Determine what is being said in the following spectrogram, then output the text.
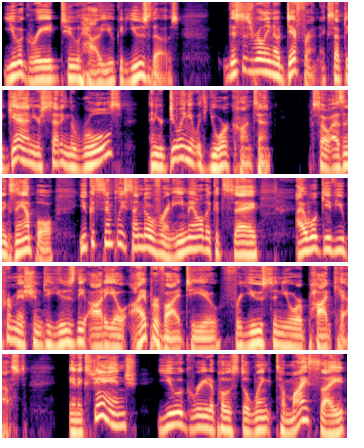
you agreed to how you could use those. This is really no different, except again, you're setting the rules and you're doing it with your content. So, as an example, you could simply send over an email that could say, I will give you permission to use the audio I provide to you for use in your podcast. In exchange, you agree to post a link to my site,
